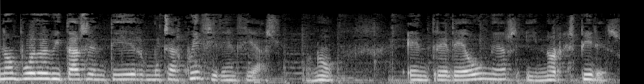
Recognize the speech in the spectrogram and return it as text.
no puedo evitar sentir muchas coincidencias, o no, entre The Owners y No Respires,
